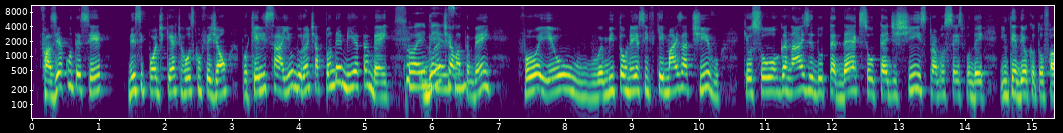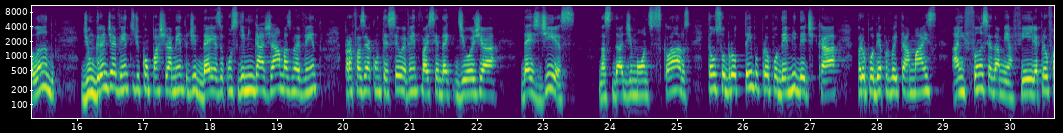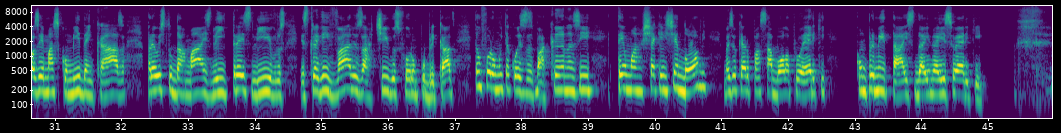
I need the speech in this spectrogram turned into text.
fazer acontecer nesse podcast Arroz com Feijão, porque ele saiu durante a pandemia também. Foi durante mesmo. ela também foi, eu, eu me tornei assim, fiquei mais ativo que eu sou organizer do TEDx ou TEDx, para vocês poderem entender o que eu estou falando, de um grande evento de compartilhamento de ideias. Eu consegui me engajar mais no evento para fazer acontecer. O evento vai ser de hoje a 10 dias na cidade de Montes Claros. Então sobrou tempo para eu poder me dedicar, para eu poder aproveitar mais a infância da minha filha, para eu fazer mais comida em casa, para eu estudar mais. Li três livros, escrevi vários artigos, foram publicados. Então foram muitas coisas bacanas e tem uma checklist enorme, mas eu quero passar a bola pro Eric complementar isso daí, não é isso, Eric?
